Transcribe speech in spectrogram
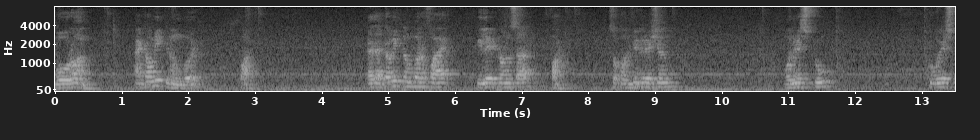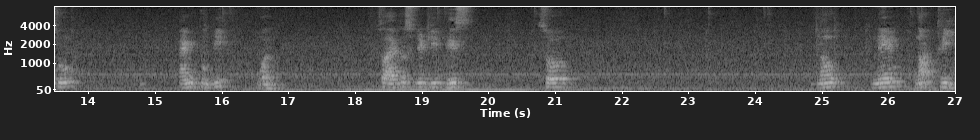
boron atomic number 5. As atomic number 5 electrons are 5. So configuration 1s2, 2s2 and 2p1. So I have to split this. So now name not 3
